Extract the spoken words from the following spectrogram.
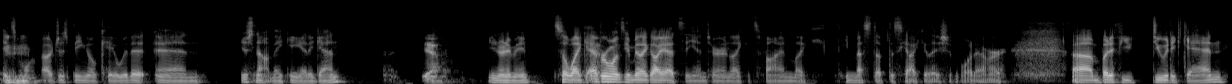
It's more about just being okay with it and just not making it again. Yeah. You know what I mean? So like Yeah. everyone's gonna be like, oh yeah, it's the intern. Like it's fine. Like he messed up this calculation, whatever. Um, but if you do it again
